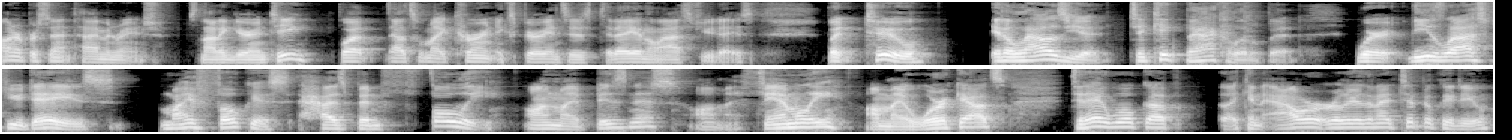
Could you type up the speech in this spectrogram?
100% time and range. It's not a guarantee, but that's what my current experience is today in the last few days. But two, it allows you to kick back a little bit where these last few days, my focus has been fully on my business, on my family, on my workouts. Today, I woke up like an hour earlier than I typically do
